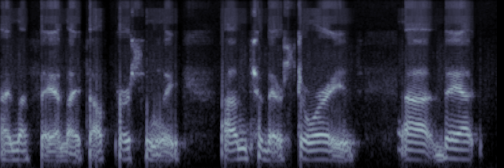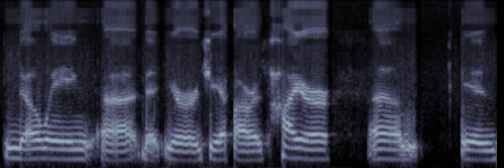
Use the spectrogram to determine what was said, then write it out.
I must say, of myself personally, um, to their stories. Uh, that knowing uh, that your GFR is higher um, is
